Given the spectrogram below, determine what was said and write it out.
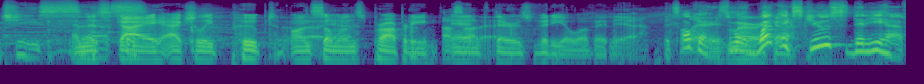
Jeez. And this guy actually pooped on someone's property, and there's video of it. yeah, it's Okay, so wait, what excuse did he have?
